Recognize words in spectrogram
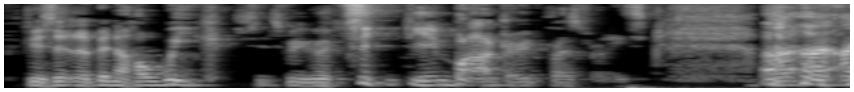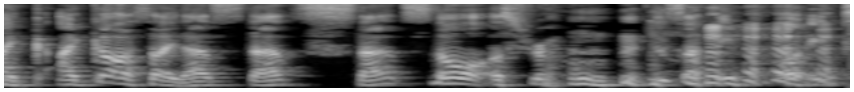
because it'll have been a whole week since we received the embargoed press release. I, I, I gotta say that's that's that's not a strong selling point.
